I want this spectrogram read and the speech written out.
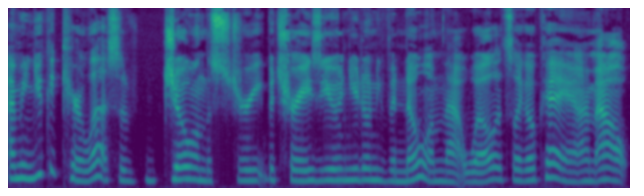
I mean, you could care less if Joe on the street betrays you and you don't even know him that well. It's like, okay, I'm out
